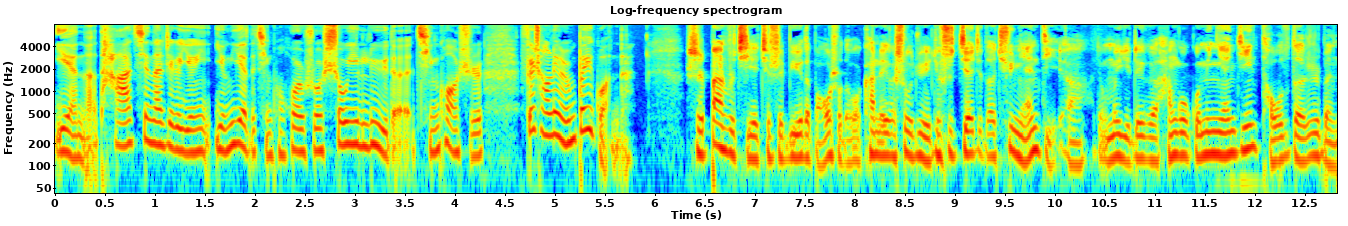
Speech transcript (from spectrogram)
业呢，它现在这个营营业的情况或者说收益率的情况是非常令人悲观的。是半数企业其实比较的保守的。我看这个数据，就是截止到去年底啊，我们以这个韩国国民年金投资的日本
